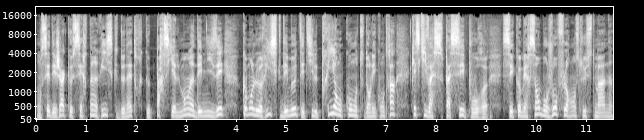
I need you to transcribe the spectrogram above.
on sait déjà que certains risquent de n'être que partiellement indemnisés. Comment le risque d'émeute est-il pris en compte dans les contrats? Qu'est-ce qui va se passer pour euh, ces commerçants? Bonjour Florence Lustmann.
